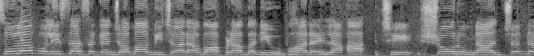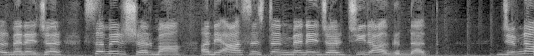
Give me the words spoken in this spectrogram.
સોલા પોલીસના સકંજામાં બિચારા બાપડા બની ઊભા રહેલા આ છે શોરૂમના જનરલ મેનેજર સમીર શર્મા અને આસિસ્ટન્ટ મેનેજર ચિરાગ દત્ત. જેમના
